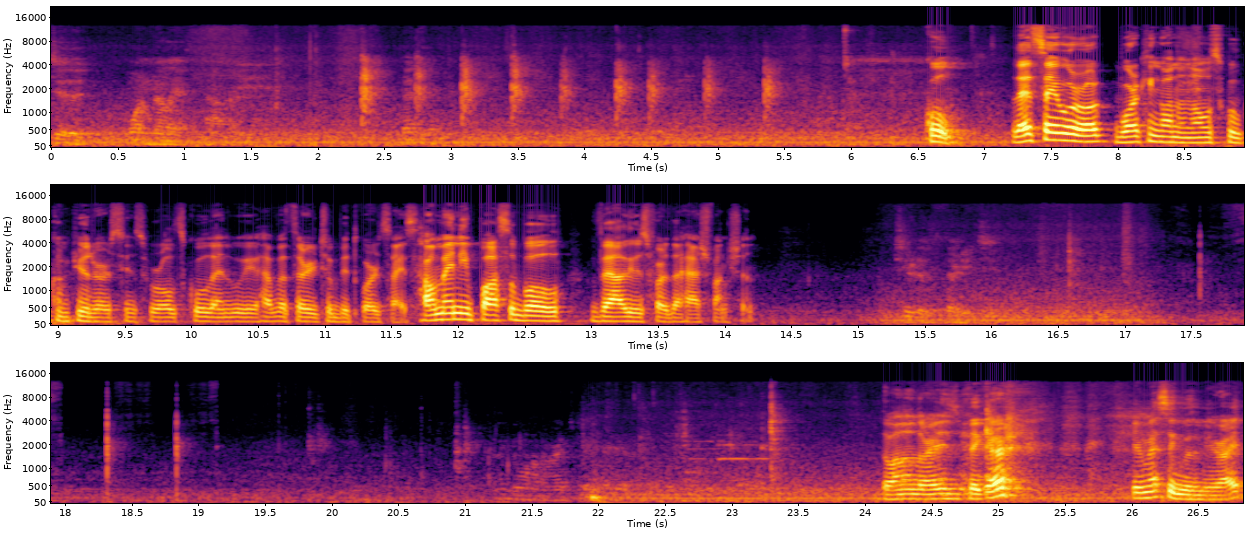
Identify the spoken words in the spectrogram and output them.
To the 1 million power. Cool. Let's say we're working on an old school computer since we're old school and we have a 32 bit word size. How many possible values for the hash function? 2 to the 32. I think the one on the right is bigger. The one on the right is bigger? You're messing with me, right?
